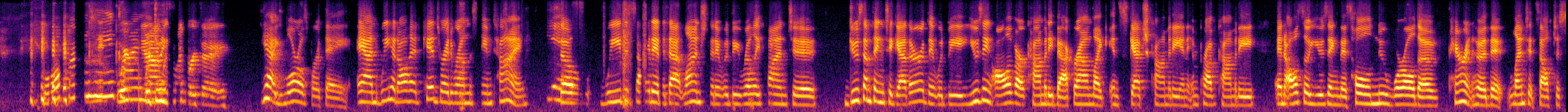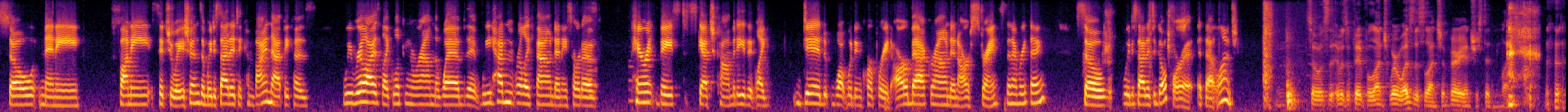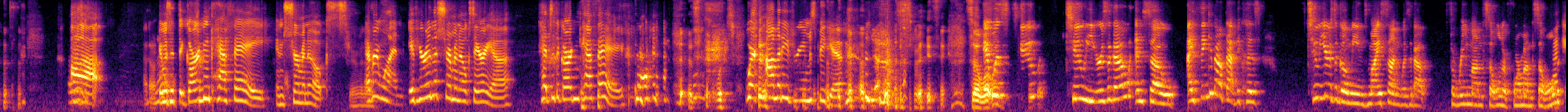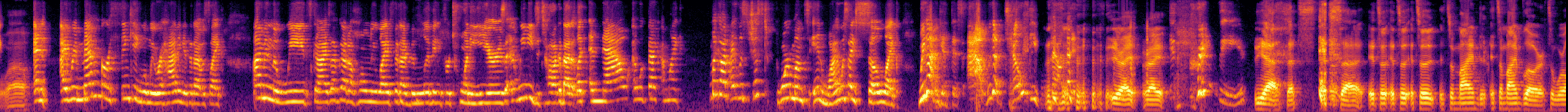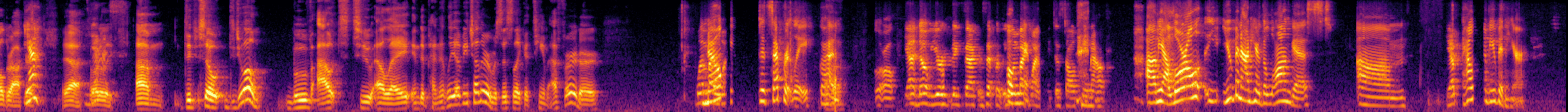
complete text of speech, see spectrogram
Laurel? We're, Yeah, we're doing it's my birthday. Yeah, Laurel's birthday. And we had all had kids right around the same time. So we decided at that lunch that it would be really fun to do something together that would be using all of our comedy background, like in sketch comedy and improv comedy, and also using this whole new world of parenthood that lent itself to so many funny situations. And we decided to combine that because we realized, like looking around the web, that we hadn't really found any sort of parent based sketch comedy that like did what would incorporate our background and our strengths and everything. So we decided to go for it at that lunch. so it was, it was a fateful lunch where was this lunch i'm very interested in lunch uh, I don't know. It was at the Garden Cafe in Sherman Oaks. Sherman Oaks. Everyone, if you're in the Sherman Oaks area, head to the Garden Cafe, where comedy dreams begin. That's amazing so what it was, was two two years ago, and so I think about that because two years ago means my son was about three months old or four months old, wow and I remember thinking when we were having it that I was like. I'm in the weeds, guys. I've got a whole new life that I've been living for 20 years, and we need to talk about it. Like, and now I look back, I'm like, oh my God, I was just four months in. Why was I so like, we got to get this out. We got to tell people about it. right right It's crazy. yeah that's it's uh it's a it's a it's a it's a mind it's a mind blower it's a world rocker Yeah. yeah totally Yes. Um, did you, so? Did you all move out to LA independently of each other, or was this like a team effort? Or One by no, one. we did separately. Go ahead, Uh-huh. Laurel. Yeah, no, you're exactly separately. One by one, it just all came out. Um, yeah, Laurel, you've been out here the longest. Um, Yep. how long have you been here?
